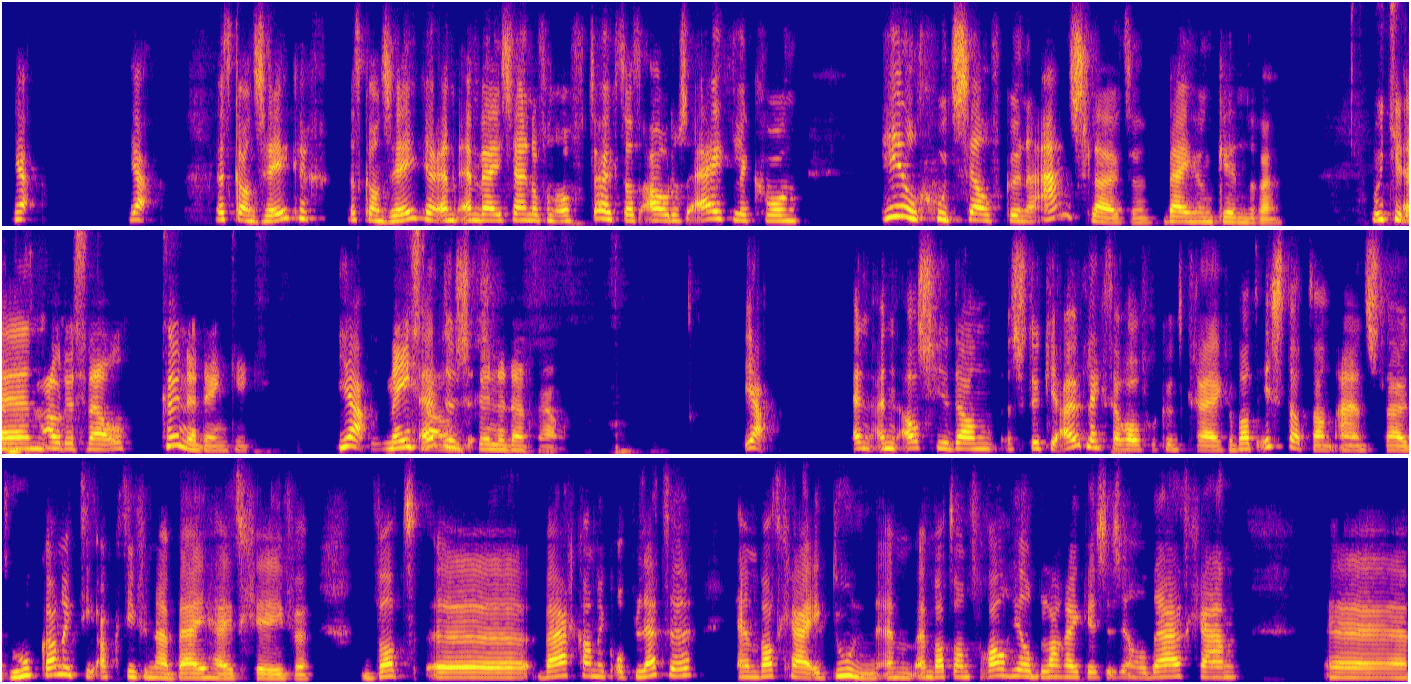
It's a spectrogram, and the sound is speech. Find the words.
Ja, ja, het kan zeker. Het kan zeker. En, en wij zijn ervan overtuigd dat ouders eigenlijk gewoon heel goed zelf kunnen aansluiten bij hun kinderen. Moet je dat en, ouders wel kunnen, denk ik. Ja. De meeste ouders dus, kunnen dat wel. Ja. En, en als je dan een stukje uitleg daarover kunt krijgen, wat is dat dan aansluiten? Hoe kan ik die actieve nabijheid geven? Wat, uh, waar kan ik op letten en wat ga ik doen? En, en wat dan vooral heel belangrijk is, is inderdaad gaan uh,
